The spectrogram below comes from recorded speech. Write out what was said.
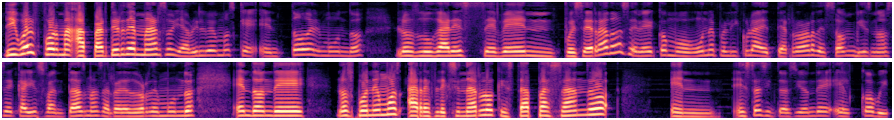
De igual forma, a partir de marzo y abril vemos que en todo el mundo los lugares se ven pues cerrados, se ve como una película de terror, de zombies, no sé, calles fantasmas alrededor del mundo, en donde nos ponemos a reflexionar lo que está pasando en esta situación del el COVID.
